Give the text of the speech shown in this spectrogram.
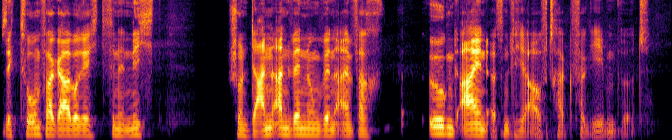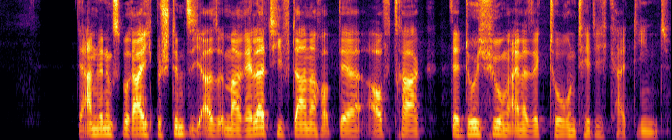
Sektorenvergaberecht findet nicht schon dann Anwendung, wenn einfach irgendein öffentlicher Auftrag vergeben wird. Der Anwendungsbereich bestimmt sich also immer relativ danach, ob der Auftrag der Durchführung einer Sektorentätigkeit dient.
